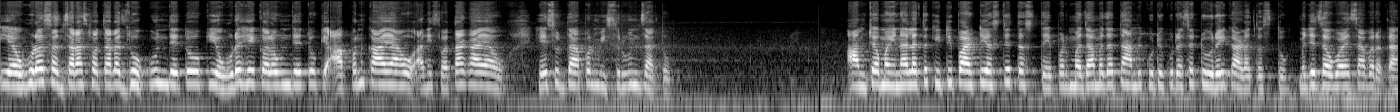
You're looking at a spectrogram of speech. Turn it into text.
एवढं संसारात स्वतःला झोकून देतो की एवढं हे करवून देतो की आपण काय आहो आणि स्वतः काय आहो हे सुद्धा आपण विसरून जातो. आमच्या महिन्याला तर किती पार्टी असतेच असते पण मधामधात तर आम्ही कुठे कुठे असं टूरही काढत असतो. म्हणजे जवळचा बरं का.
